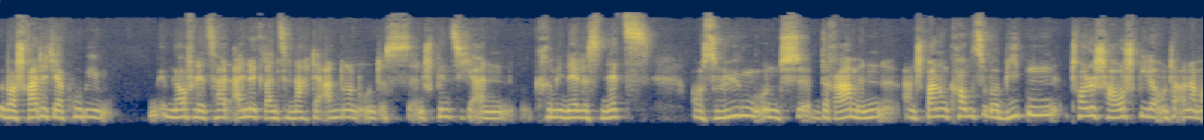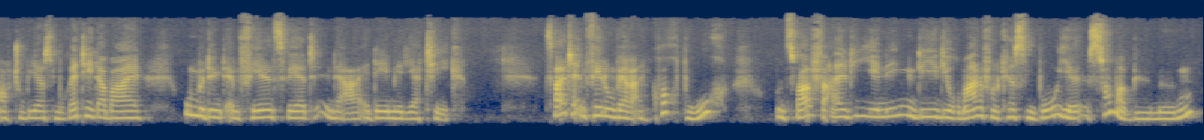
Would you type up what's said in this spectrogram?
überschreitet Jacobi im Laufe der Zeit eine Grenze nach der anderen und es entspinnt sich ein kriminelles Netz, aus Lügen und Dramen an Spannung kaum zu überbieten. Tolle Schauspieler, unter anderem auch Tobias Moretti dabei. Unbedingt empfehlenswert in der ARD-Mediathek. Zweite Empfehlung wäre ein Kochbuch. Und zwar für all diejenigen, die die Romane von Kirsten Boje Sommerbü mögen.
